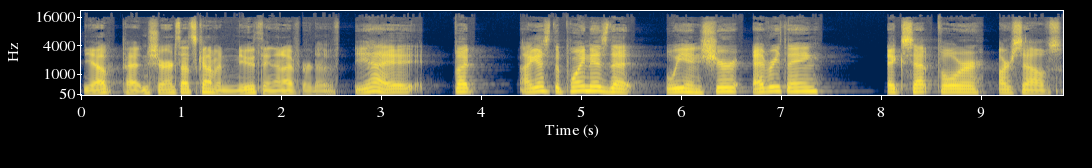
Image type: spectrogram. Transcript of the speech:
Yep, pet insurance. That's kind of a new thing that I've heard of. Yeah, it, but I guess the point is that we insure everything except for ourselves,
